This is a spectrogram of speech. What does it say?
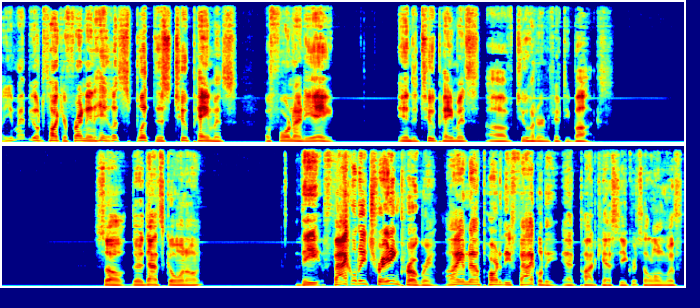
uh, you might be able to talk your friend in. Hey, let's split this two payments of 498 into two payments of 250 bucks. So there, that's going on. The faculty training program. I am now part of the faculty at Podcast Secrets, along with,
